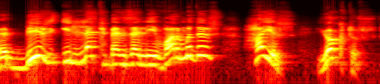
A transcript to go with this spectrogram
e, bir illet benzerliği var mıdır? Hayır, yoktur.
